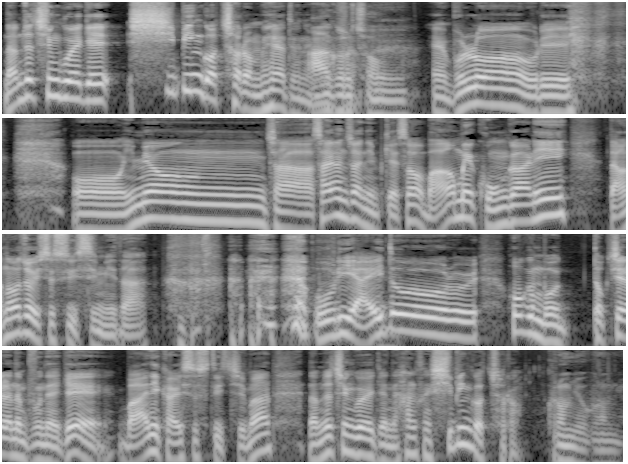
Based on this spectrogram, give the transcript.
남자친구에게 10인 것처럼 해야 되는 아, 거죠. 그렇죠. 네. 네, 물론 우리 어, 임명자 사연자님께서 마음의 공간이 나눠져 있을 수 있습니다. 우리 아이돌 혹은 뭐 덕질하는 분에게 많이 가 있을 수도 있지만 남자친구에게는 항상 10인 것처럼. 그럼요, 그럼요.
